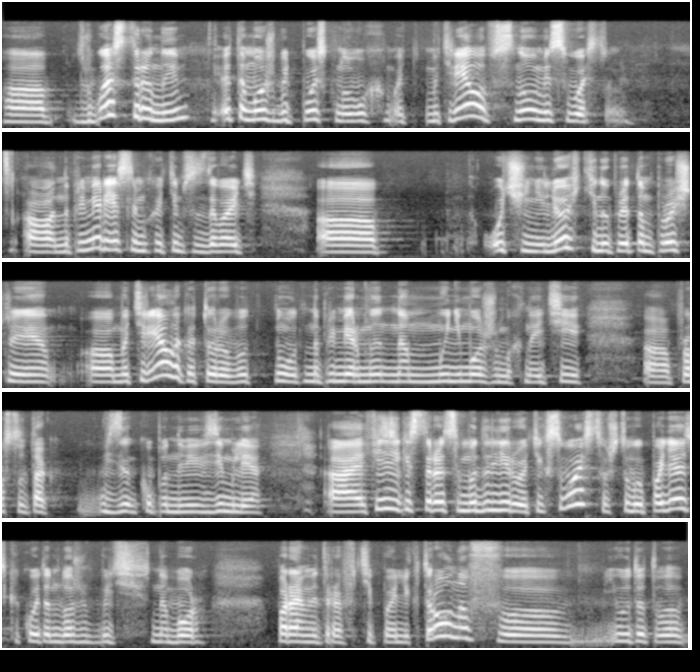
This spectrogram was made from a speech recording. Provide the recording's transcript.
А, с другой стороны, это может быть поиск новых материалов с новыми свойствами. А, например, если мы хотим создавать а, очень легкие, но при этом прочные материалы, которые, вот, ну, например, мы, нам, мы не можем их найти просто так копанными в земле. Физики стараются моделировать их свойства, чтобы понять, какой там должен быть набор параметров типа электронов э, и вот этого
